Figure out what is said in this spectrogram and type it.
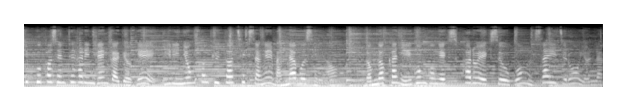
19% 할인된 가격에 1인용 컴퓨터 책상을 만나보세요. 넉넉한 100X85X50 사이즈로 연락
